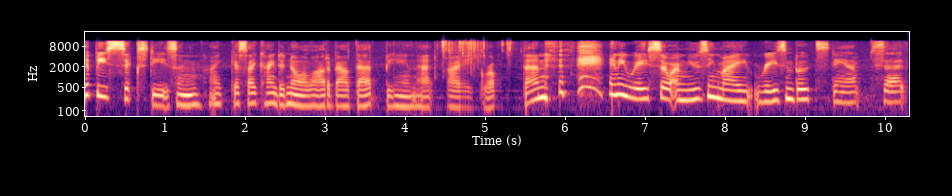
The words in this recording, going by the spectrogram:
Hippie 60s and I guess I kind of know a lot about that being that I grew up then. anyway, so I'm using my Raisin Boat stamp set.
